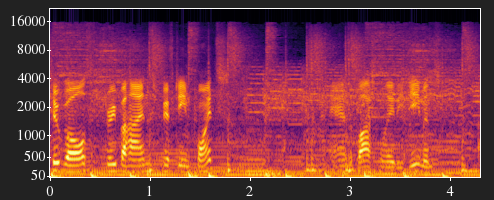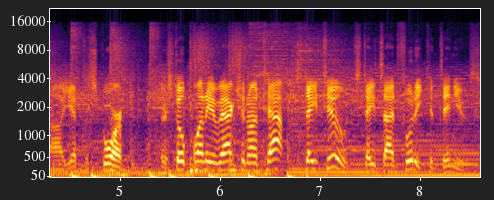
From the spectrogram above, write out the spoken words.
two goals, three behinds, 15 points. And the Boston Lady Demons uh, yet to score. There's still plenty of action on tap. Stay tuned. Stateside footy continues.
